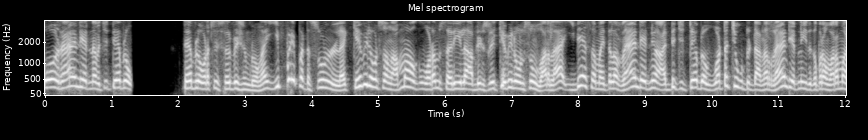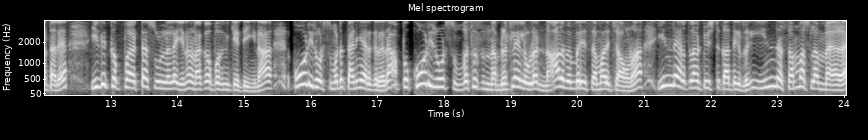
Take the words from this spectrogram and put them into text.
கோ ரேண்டி ஆட்டின வச்சு டேபிள் டேபிளை உடச்சி செலிப்ரேஷன் பண்ணுவாங்க. இப்படிப்பட்ட சூழ்நிலை கெவின் ஓன்ஸ் அவங்க அம்மாவுக்கு உடம்பு சரியில்லை அப்படின்னு சொல்லி கெவின் ஓன்ஸும் வரல. இதே சமயத்தில் ரேண்டேட்னையும் அடிச்சு டேபிளை உடச்சி விட்டுட்டாங்க. ரேண்டேட்னும் இதுக்கப்புறம் வரமாட்டார். இதுக்கப்பட்ட சூழ்நிலை என்ன நடக்க போகுதுன்னு கேட்டிங்கன்னா கோடி ரோட்ஸ் மட்டும் தனியாக இருக்கிறாரு. அப்போ கோடி ரோட்ஸ் வர்சஸ் பிளட் லைனில் உள்ள நாலு மெம்பரையும் சமாளிச்சாகணும் இந்த இடத்துல ட்விஸ்ட் காத்துக்கிட்டு இருக்கு. இந்த சம்மர்ஸ்ல மேலே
